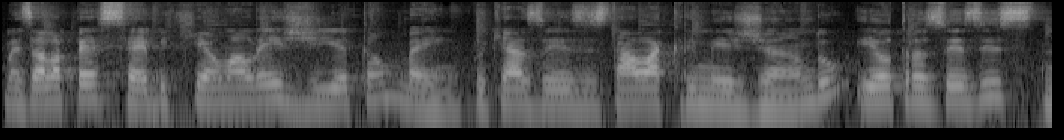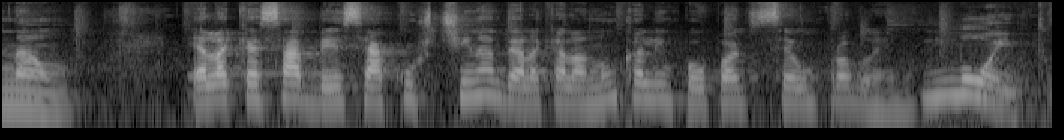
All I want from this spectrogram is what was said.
mas ela percebe que é uma alergia também, porque às vezes está lacrimejando e outras vezes não. Ela quer saber se a cortina dela, que ela nunca limpou, pode ser um problema. Muito.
